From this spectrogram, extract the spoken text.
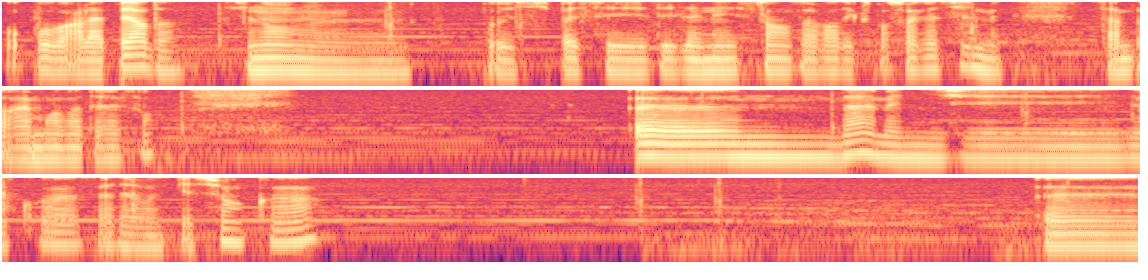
pour pouvoir la perdre. Sinon, euh, peut aussi passer des années sans avoir d'expansion agressive, mais ça me paraît moins intéressant. Euh, j'ai de quoi faire des revendications encore. Euh,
